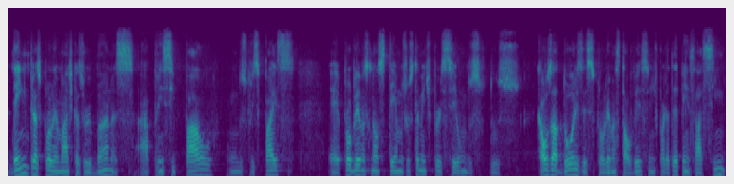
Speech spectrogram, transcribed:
dentre as problemáticas urbanas, a principal, um dos principais é, problemas que nós temos, justamente por ser um dos, dos causadores desses problemas, talvez, a gente pode até pensar assim,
